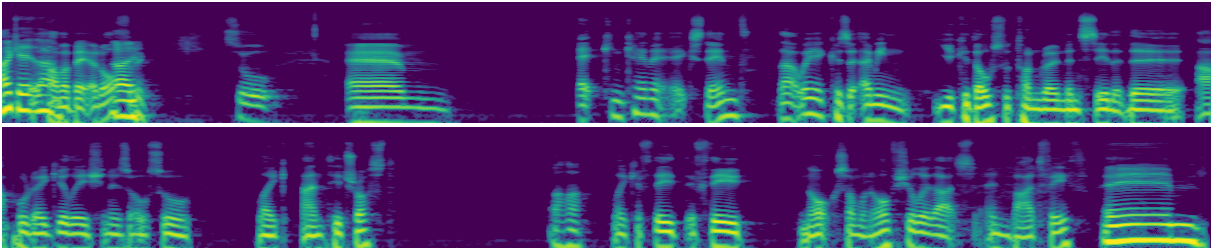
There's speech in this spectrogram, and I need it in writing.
I get that. have a better Aye. offering. So, um, it can kind of extend that way because I mean, you could also turn around and say that the Apple regulation is also like antitrust. Uh-huh. Like if they if they knock someone off, surely that's in bad faith. Um,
